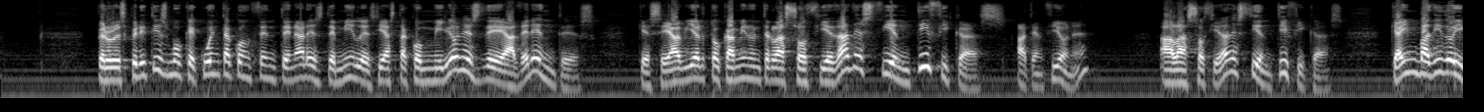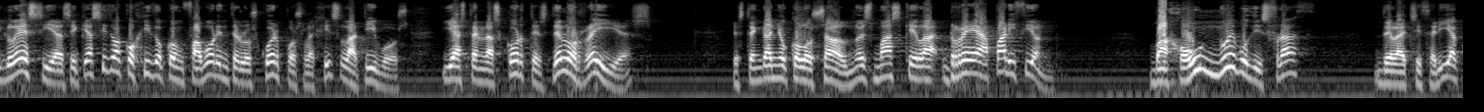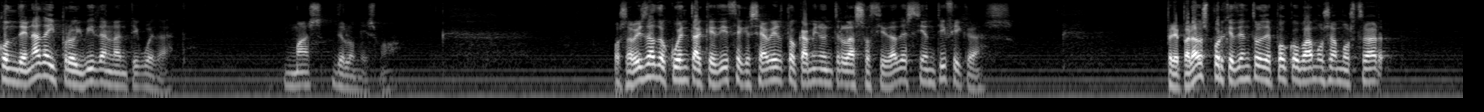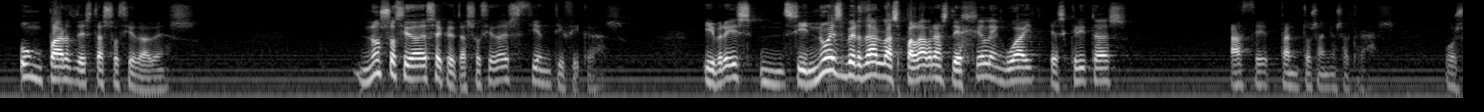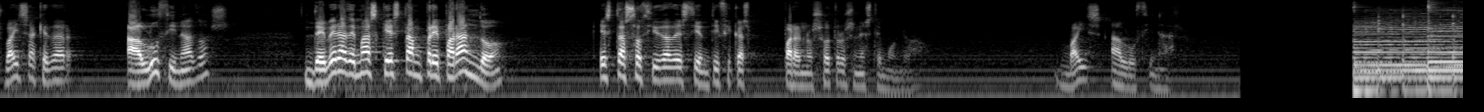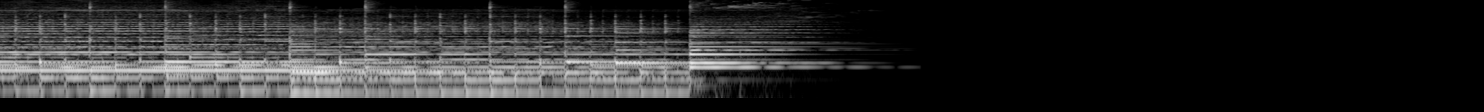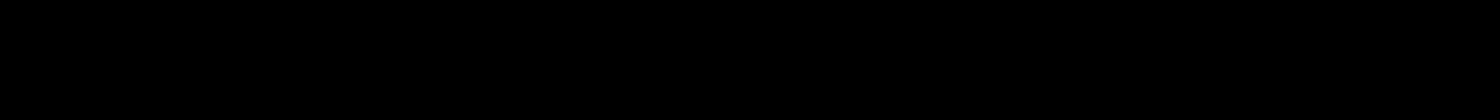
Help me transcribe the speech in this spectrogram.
Pero el espiritismo que cuenta con centenares de miles y hasta con millones de adherentes, que se ha abierto camino entre las sociedades científicas, atención, ¿eh? a las sociedades científicas, que ha invadido iglesias y que ha sido acogido con favor entre los cuerpos legislativos y hasta en las cortes de los reyes, este engaño colosal no es más que la reaparición, bajo un nuevo disfraz, de la hechicería condenada y prohibida en la antigüedad. Más de lo mismo. ¿Os habéis dado cuenta que dice que se ha abierto camino entre las sociedades científicas? Preparaos porque dentro de poco vamos a mostrar un par de estas sociedades. No sociedades secretas, sociedades científicas. Y veréis, si no es verdad las palabras de Helen White escritas hace tantos años atrás. Os vais a quedar alucinados de ver además que están preparando estas sociedades científicas para nosotros en este mundo. Vais a alucinar.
